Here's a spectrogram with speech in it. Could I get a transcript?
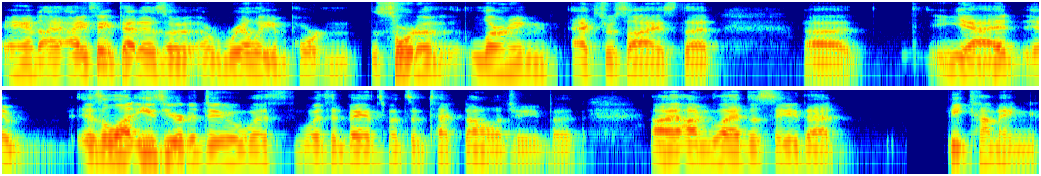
And i, I think that is a, a really important sort of learning exercise that uh, yeah it, it is a lot easier to do with with advancements in technology but I, i'm glad to see that becoming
